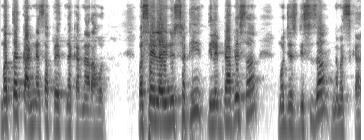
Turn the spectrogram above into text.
मतं काढण्याचा प्रयत्न करणार आहोत. वसईला लाईव्ह न्यूजसाठी दिलीप डाबरेसा मोजेस डिसुजा नमस्कार.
